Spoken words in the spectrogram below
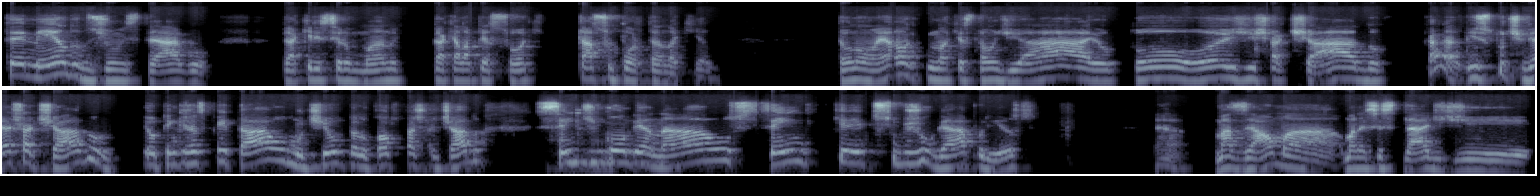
tremendo de um estrago para aquele ser humano, para aquela pessoa que está suportando aquilo. Então não é uma questão de ah, eu tô hoje chateado. Cara, e se tu tiver chateado, eu tenho que respeitar o motivo pelo qual tu tá chateado, sem te condenar ou sem querer te subjugar por isso. É. Mas há uma, uma necessidade de,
